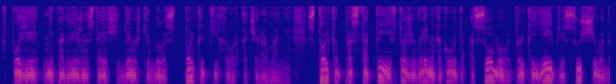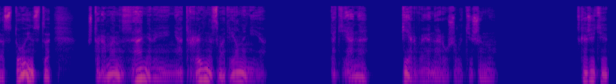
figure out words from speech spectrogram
В позе неподвижно стоящей девушки было столько тихого очарования, столько простоты и в то же время какого-то особого, только ей присущего достоинства, что Роман замер и неотрывно смотрел на нее. Татьяна первая нарушила тишину. «Скажите,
